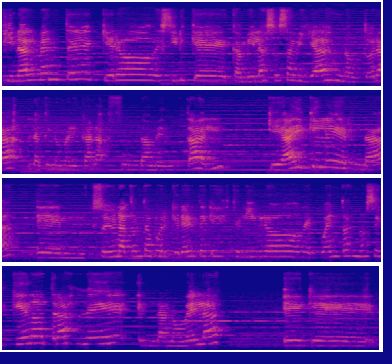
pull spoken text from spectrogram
Finalmente, quiero decir que Camila Sosa Villada es una autora latinoamericana fundamental que hay que leerla. Em, Soy una tonta por quererte, que es este libro de cuentos, no se queda atrás de la novela eh, que,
